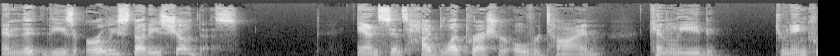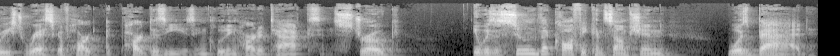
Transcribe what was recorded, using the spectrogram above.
And th- these early studies showed this. And since high blood pressure over time can lead to an increased risk of heart, heart disease, including heart attacks and stroke, it was assumed that coffee consumption was bad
